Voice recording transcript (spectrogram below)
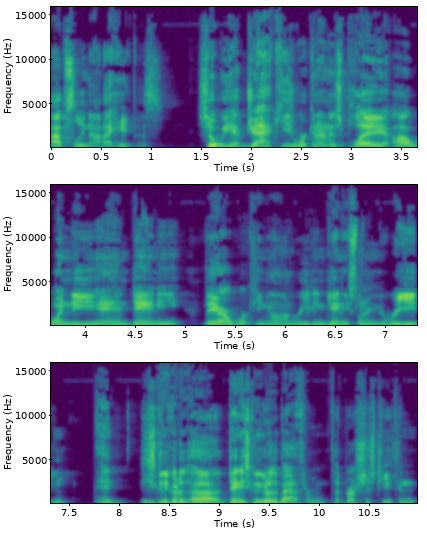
absolutely not. I hate this. So we have Jack. He's working on his play. Uh, Wendy and Danny they are working on reading. Danny's learning to read, and he's gonna go to uh, Danny's gonna go to the bathroom to brush his teeth. And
